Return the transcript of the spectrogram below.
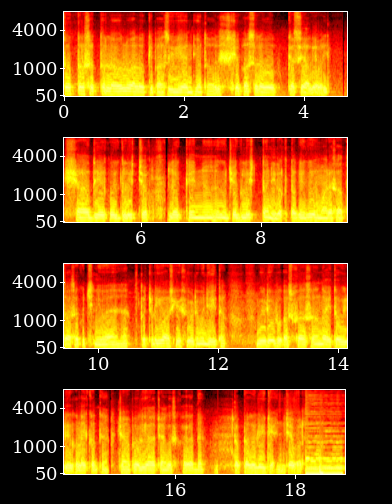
सत्तर सत्तर लेवल वालों के पास ये नहीं होता। और इसके पास लेवल कैसे आ गया भाई? शायद ये कोई ग्लिच हो, लेकिन मुझे ग्लिच तो नहीं लगता क्योंकि हमारे साथ तो ऐसा कुछ नहीं हुआ है। तो चलिए आज की इस वीडियो में यही था। वीडियो को अच्छा पसंद आई तो वीडियो को लाइक कर दें, चैनल पर लिया चैनल को सब्सक्राइब कर दें। तब तक के लिए जय जय भारत।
